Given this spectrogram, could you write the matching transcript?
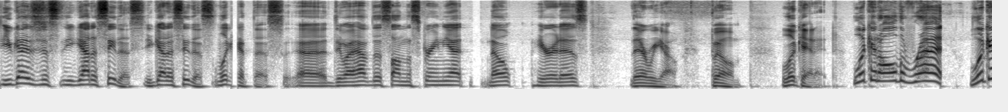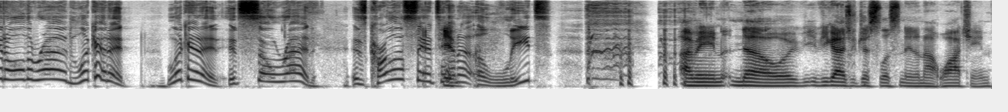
you guys just you got to see this. You got to see this. Look at this. Uh, do I have this on the screen yet? No. Here it is. There we go. Boom. Look at it. Look at all the red. Look at all the red. Look at it. Look at it. It's so red. Is Carlos Santana elite? I mean, no. If you guys are just listening and not watching,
